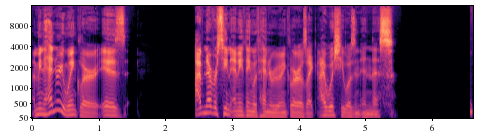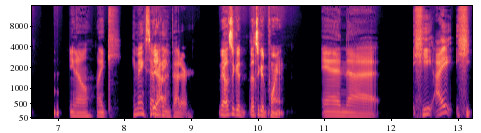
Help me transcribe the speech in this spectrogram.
I mean, Henry Winkler is. I've never seen anything with Henry Winkler. I was like, I wish he wasn't in this. You know, like he makes Yeah. everything better. Yeah, that's a good. That's a good point. And uh he, I, he,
